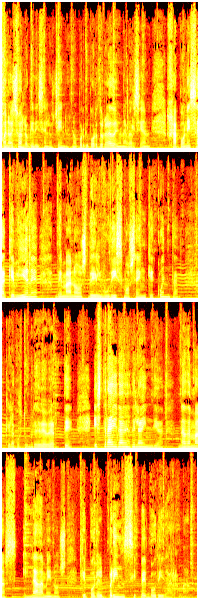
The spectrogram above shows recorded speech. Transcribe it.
Bueno, eso es lo que dicen los chinos, ¿no? Porque por otro lado hay una versión japonesa que viene de manos del budismo zen que cuenta que la costumbre de beber té es traída desde la India nada más y nada menos que por el príncipe Bodhidharma.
